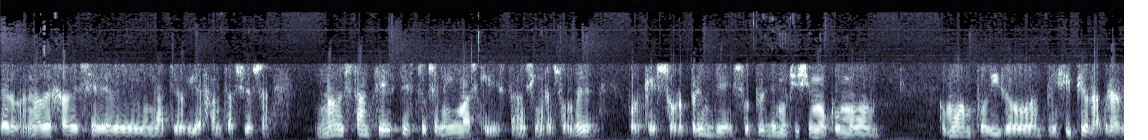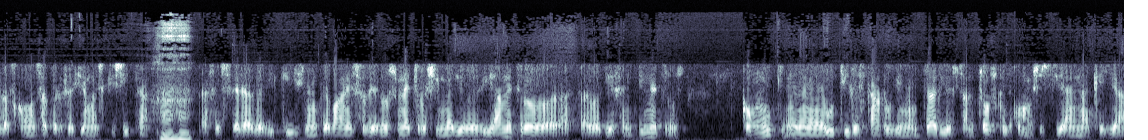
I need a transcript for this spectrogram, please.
Claro, no deja de ser una teoría fantasiosa. No obstante, de estos enigmas que están sin resolver, porque sorprende, sorprende muchísimo cómo, cómo han podido, en principio, labrarlas con esa perfección exquisita. Las esferas de Dikis, que van eso de dos metros y medio de diámetro hasta los diez centímetros, con eh, útiles tan rudimentarios, tan toscos como existían en, aquella,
